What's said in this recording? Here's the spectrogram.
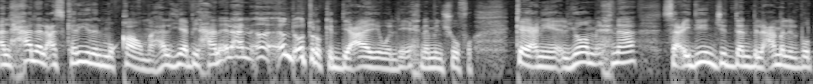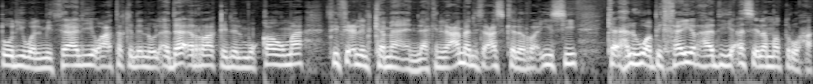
الحالة العسكرية للمقاومة هل هي بحالة؟ الان اترك الدعاية واللي إحنا بنشوفه. يعني اليوم إحنا سعيدين جدا بالعمل البطولي والمثالي وأعتقد إنه الأداء الراقي للمقاومة في فعل الكمائن لكن العمل العسكري الرئيسي هل هو بخير؟ هذه أسئلة مطروحة.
